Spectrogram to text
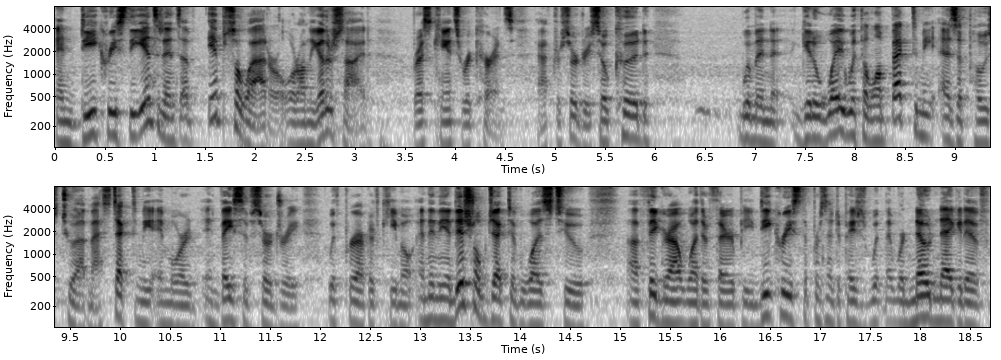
and decreased the incidence of ipsilateral, or on the other side, breast cancer recurrence after surgery. So, could women get away with a lumpectomy as opposed to a mastectomy, a more invasive surgery with preoperative chemo. And then the additional objective was to uh, figure out whether therapy decreased the percentage of patients that were node negative,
